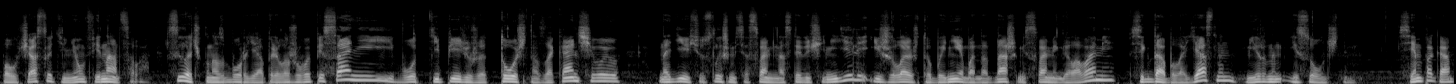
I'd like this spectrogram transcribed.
поучаствовать в нем финансово. Ссылочку на сбор я приложу в описании, вот теперь уже точно заканчиваю. Надеюсь, услышимся с вами на следующей неделе и желаю, чтобы небо над нашими с вами головами всегда было ясным, мирным и солнечным. Всем пока!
